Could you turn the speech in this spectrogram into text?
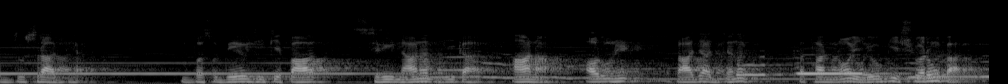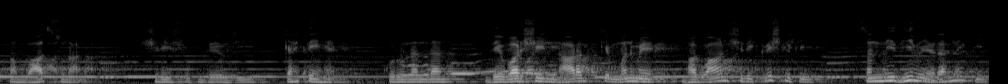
दूसरा अध्याय। वसुदेव जी के पास श्री नानद जी का आना और उन्हें राजा जनक तथा नौ योगीश्वरों का संवाद सुनाना। श्री सुखदेव जी कहते हैं, कुरुनंदन, देवर्षि नारद के मन में भगवान श्री कृष्ण की सन्निधि में रहने की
